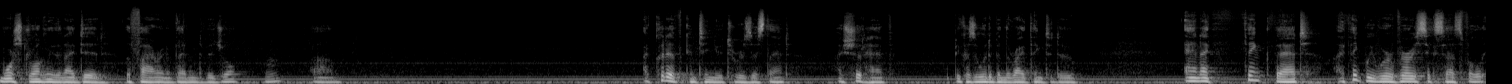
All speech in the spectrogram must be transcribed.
more strongly than I did the firing of that individual. Mm-hmm. Um, I could have continued to resist that. I should have, because it would have been the right thing to do. And I think that I think we were very successful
